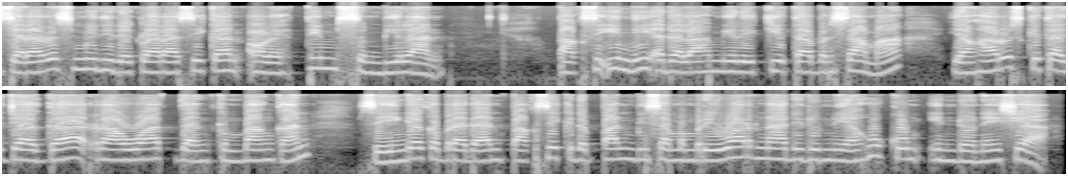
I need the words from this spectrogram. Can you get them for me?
secara resmi dideklarasikan oleh tim 9. Paksi ini adalah milik kita bersama yang harus kita jaga, rawat, dan kembangkan sehingga keberadaan Paksi ke depan bisa memberi warna di dunia hukum Indonesia.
